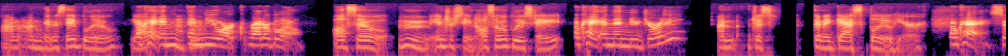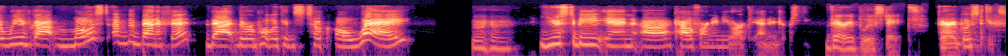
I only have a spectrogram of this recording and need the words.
Um, I'm going to say blue. Yep. Okay, And, in Mhm. New York, red or blue? Also, hmm, interesting. Also a blue state. Okay, and then New Jersey? I'm just going to guess blue here. Okay, so we've got most of the benefit that the Republicans took away hmm used to be in uh, California, New York, and New Jersey. Very blue states. Very blue states.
